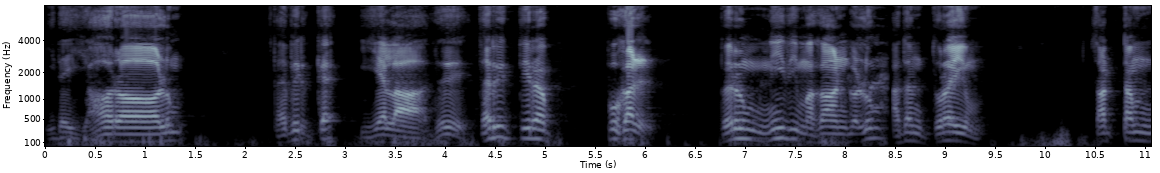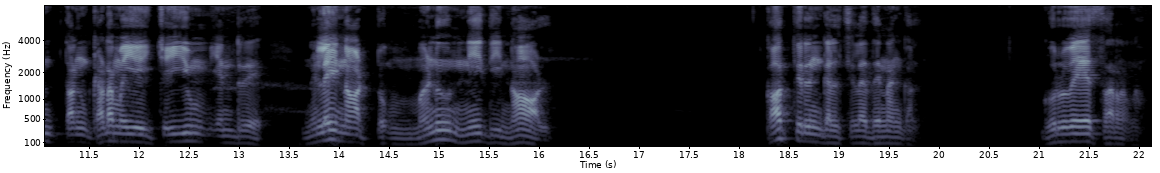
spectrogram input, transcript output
இதை யாராலும் தவிர்க்க இயலாது. சரித்திர புகழ். பெரும் நீதி மகான்களும் அதன் துறையும். சட்டம் தன் கடமையை செய்யும் என்று நிலைநாட்டும் மனு நீதி நாள் காத்திருங்கள் சில தினங்கள். குருவே சரணம்.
